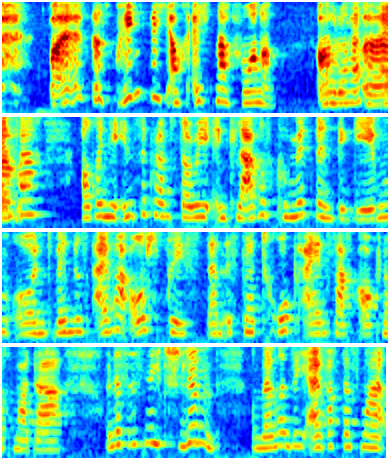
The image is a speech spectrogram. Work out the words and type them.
weil das bringt dich auch echt nach vorne. Und, Aber du hast äh, einfach auch in die Instagram Story ein klares Commitment gegeben und wenn du es einmal aussprichst, dann ist der Druck einfach auch noch mal da und das ist nicht schlimm und wenn man sich einfach das mal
